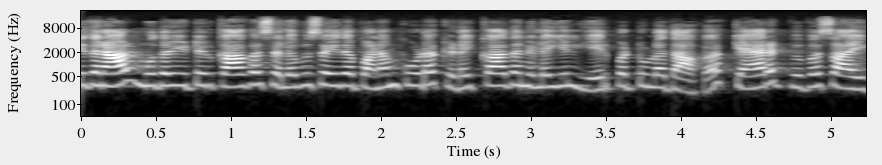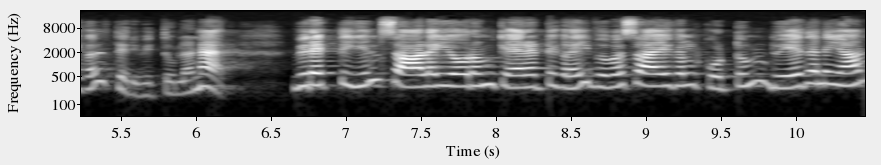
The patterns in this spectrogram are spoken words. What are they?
இதனால் முதலீட்டிற்காக செலவு செய்த பணம் கூட கிடைக்காத நிலையில் ஏற்பட்டுள்ளதாக கேரட் விவசாயிகள் தெரிவித்துள்ளனர். விரக்தியில் சாலையோரம் கேரட்டுகளை விவசாயிகள் கொட்டும் வேதனையான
